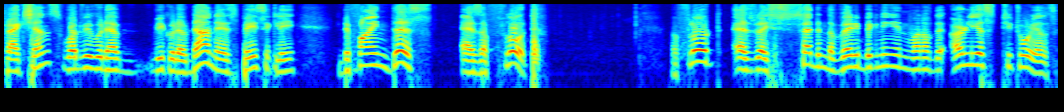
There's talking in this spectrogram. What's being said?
fractions what we would have we could have done is basically define this as a float a float, as I said in the very beginning in one of the earliest tutorials,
